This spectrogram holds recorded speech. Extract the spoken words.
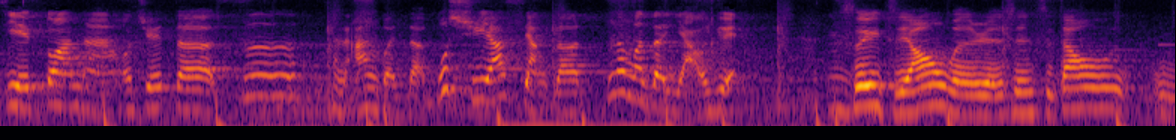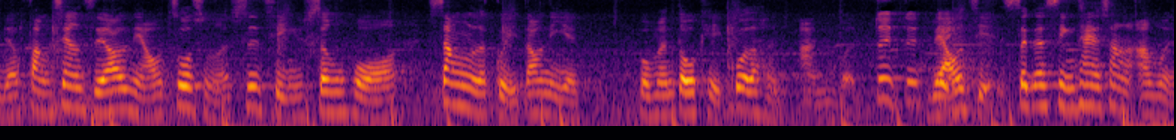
阶段啊，我觉得是很安稳的，不需要想的那么的遥远。嗯、所以只要我们的人生知道你的方向，只要你要做什么事情，生活上了轨道，你也。我们都可以过得很安稳，对对，了解这个心态上的安稳，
